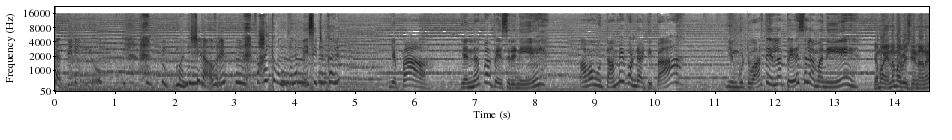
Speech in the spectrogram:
நந்தினி மனுஷன் அவரு வாய்க்கு வந்ததெல்லாம் பேசிட்டு இருக்காரு எப்பா என்னப்பா பேசுற நீ? அவன் உன் தம்பி பொண்டாட்டிப்பா? இம்புட்டு வார்த்தை எல்லாம் பேசலாமா நீ? ஏமா என்னம்மா பேசிட்டேன் நானு?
